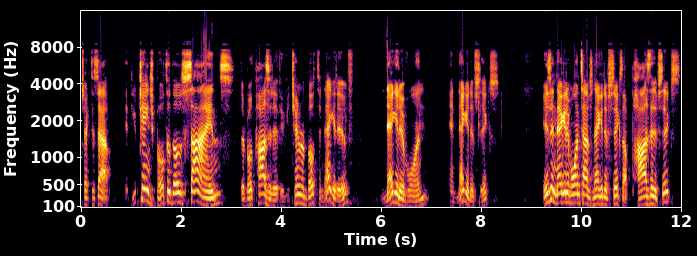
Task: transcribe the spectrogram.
check this out. If you change both of those signs they're both positive. If you turn them both to negative, negative 1 and negative 6, isn't negative 1 times negative 6 a positive 6?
